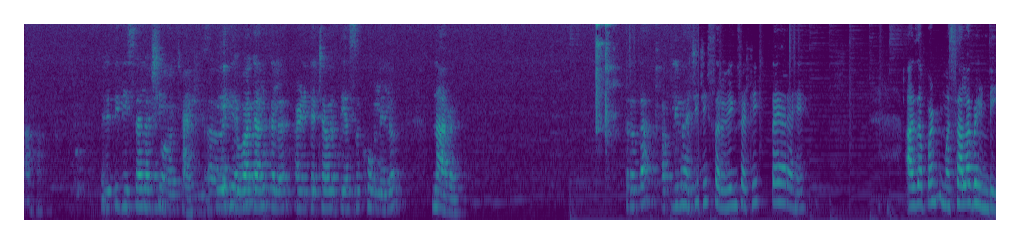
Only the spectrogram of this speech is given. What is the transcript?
म्हणजे ती दिसायला अशी हो, छान. हिरवागार कलर आणि त्याच्यावरती असं खोवलेलं नारळ. तर आता आपली भाजी सर्विंगसाठी तयार आहे. आज आपण मसाला भेंडी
